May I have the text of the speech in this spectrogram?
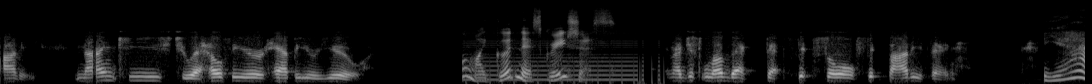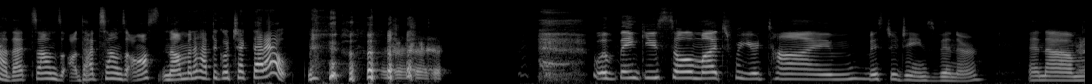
Body Nine Keys to a Healthier, Happier You. Oh, my goodness gracious. And I just love that, that fit soul, fit body thing. Yeah, that sounds that sounds awesome. Now I'm gonna have to go check that out. well, thank you so much for your time, Mr. James Wvinner, and um,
